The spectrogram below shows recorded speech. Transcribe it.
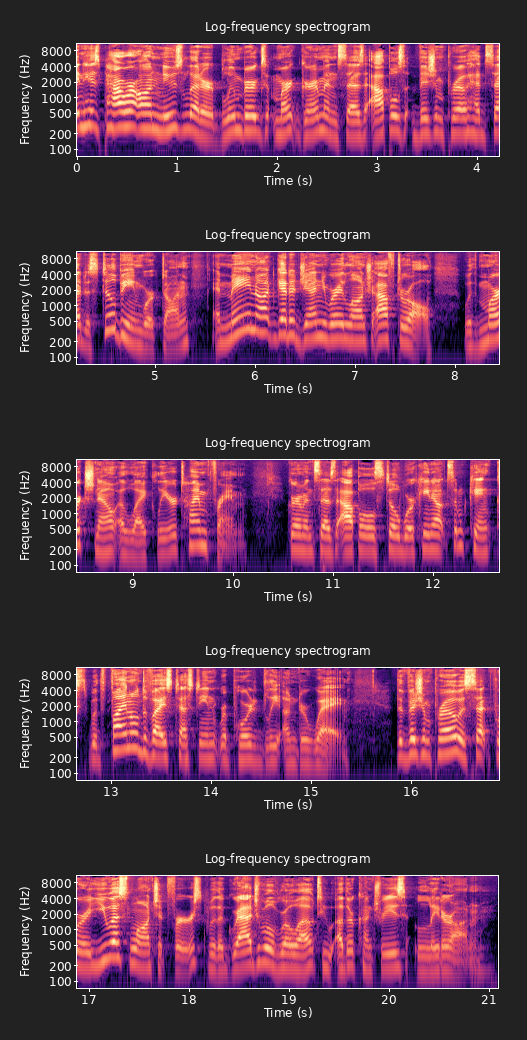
In his Power On newsletter, Bloomberg's Mark Gurman says Apple's Vision Pro headset is still being worked on and may not get a January launch after all, with March now a likelier timeframe. Gurman says Apple is still working out some kinks, with final device testing reportedly underway. The Vision Pro is set for a US launch at first, with a gradual rollout to other countries later on.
